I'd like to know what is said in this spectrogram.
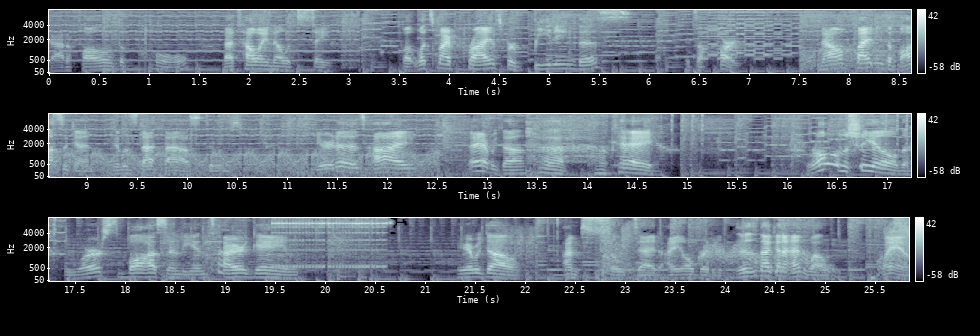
gotta follow the pole. That's how I know it's safe. But what's my prize for beating this? It's a heart. Now I'm fighting the boss again. It was that fast. It was... Here it is. Hi. There we go. okay. Roll the shield. Worst boss in the entire game. Here we go. I'm so dead. I already... This is not gonna end well. Wham.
